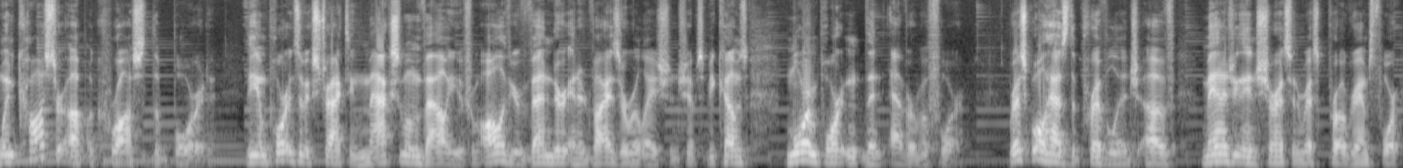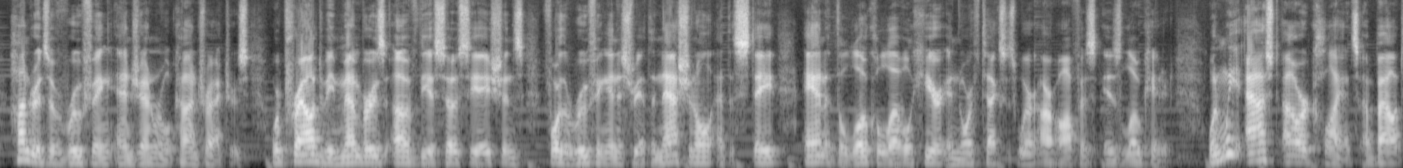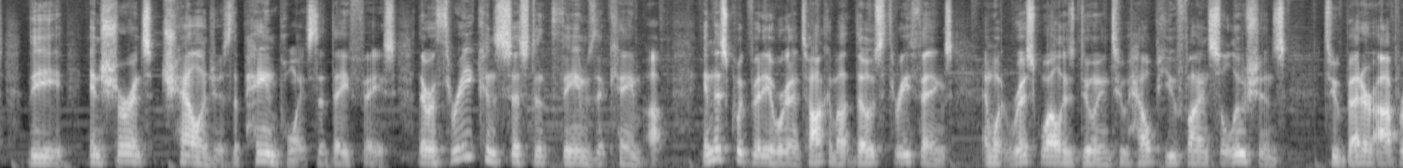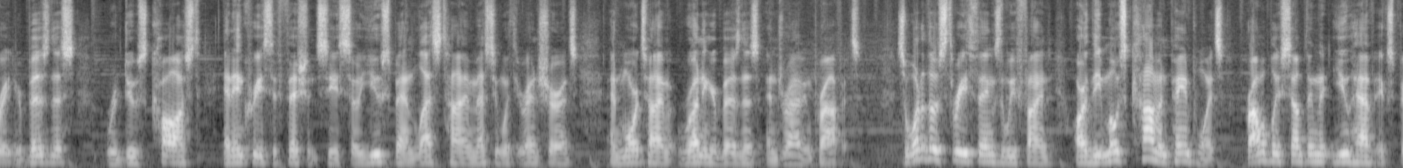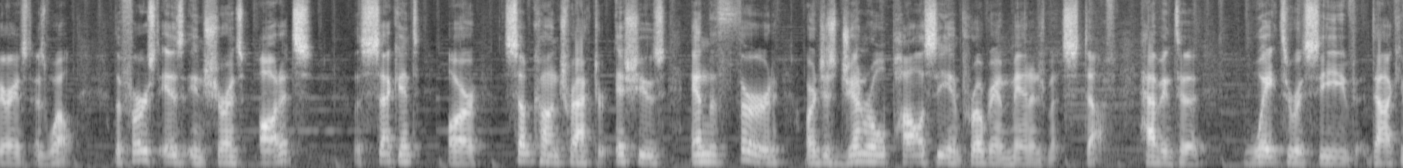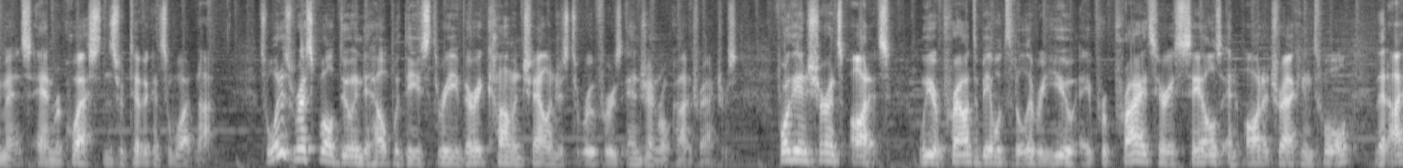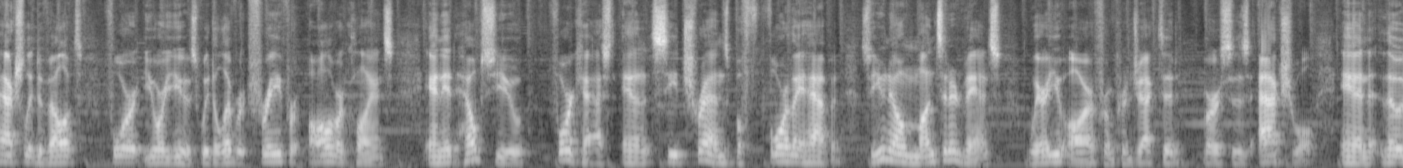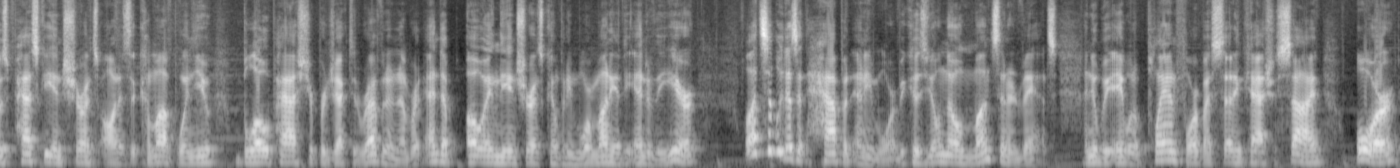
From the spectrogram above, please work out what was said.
When costs are up across the board, the importance of extracting maximum value from all of your vendor and advisor relationships becomes more important than ever before. Riskwell has the privilege of managing the insurance and risk programs for hundreds of roofing and general contractors. We're proud to be members of the associations for the roofing industry at the national, at the state, and at the local level here in North Texas, where our office is located. When we asked our clients about the insurance challenges, the pain points that they face, there were three consistent themes that came up. In this quick video, we're going to talk about those three things and what Riskwell is doing to help you find solutions to better operate your business, reduce cost, and increase efficiency so you spend less time messing with your insurance and more time running your business and driving profits. So what are those three things that we find are the most common pain points, probably something that you have experienced as well. The first is insurance audits. The second are subcontractor issues. And the third are just general policy and program management stuff, having to wait to receive documents and requests and certificates and whatnot. So what is Riskwell doing to help with these three very common challenges to roofers and general contractors? For the insurance audits, we are proud to be able to deliver you a proprietary sales and audit tracking tool that I actually developed for your use. We deliver it free for all of our clients, and it helps you forecast and see trends before they happen. So you know months in advance where you are from projected versus actual. And those pesky insurance audits that come up when you blow past your projected revenue number and end up owing the insurance company more money at the end of the year, well, that simply doesn't happen anymore because you'll know months in advance and you'll be able to plan for it by setting cash aside or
